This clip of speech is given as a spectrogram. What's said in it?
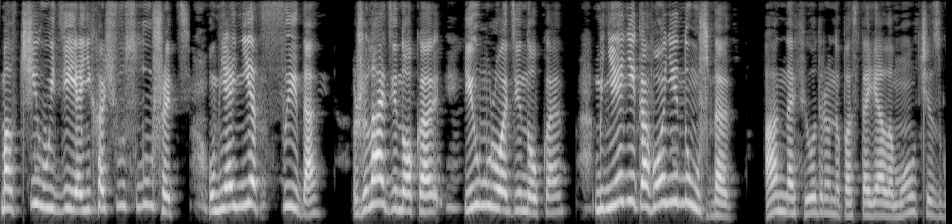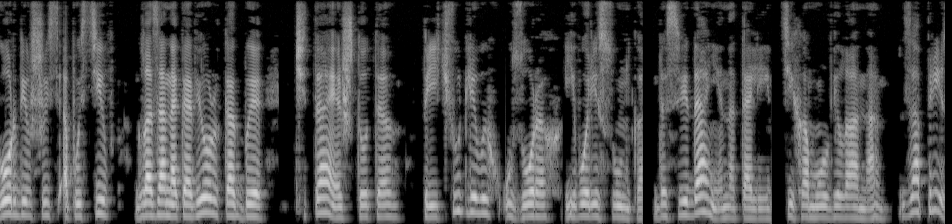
Молчи, уйди, я не хочу слушать. У меня нет сына. Жила одиноко и умру одиноко. Мне никого не нужно. Анна Федоровна постояла молча, сгорбившись, опустив глаза на ковер, как бы читая что-то в причудливых узорах его рисунка. «До свидания, Натали», — тихо молвила она. «Запри».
